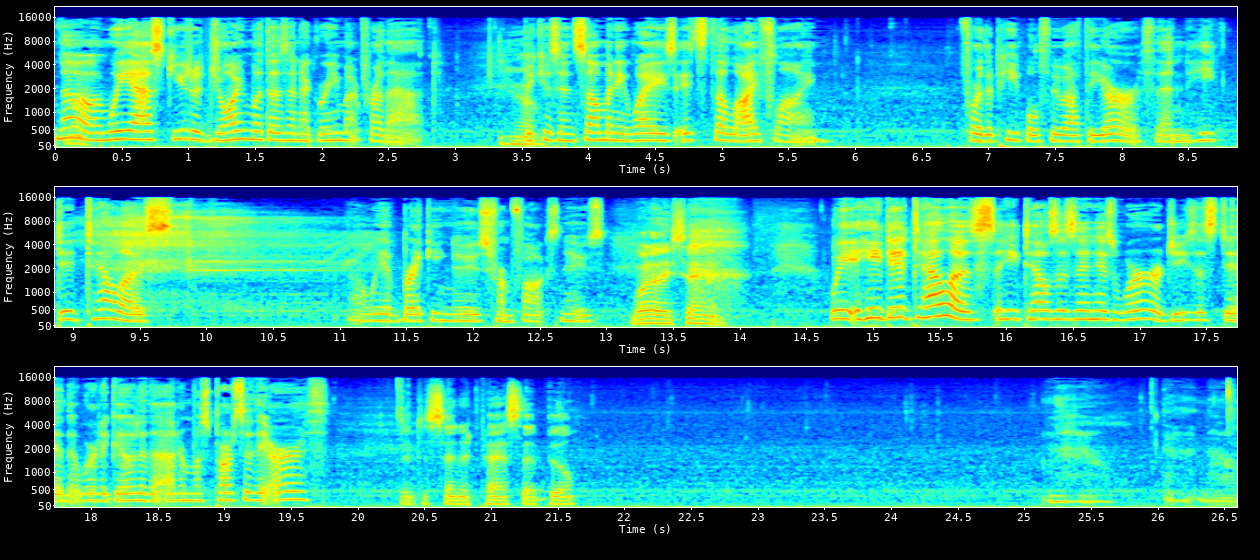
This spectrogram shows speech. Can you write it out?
No, and we ask you to join with us in agreement for that Yeah. because in so many ways it's the lifeline for the people throughout the earth and he did tell us oh, we have breaking news from Fox News. what are they saying? We he did tell us. He tells us in his word. Jesus did that we're to go to the uttermost parts of the earth. Did the Senate pass that bill? No, no.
